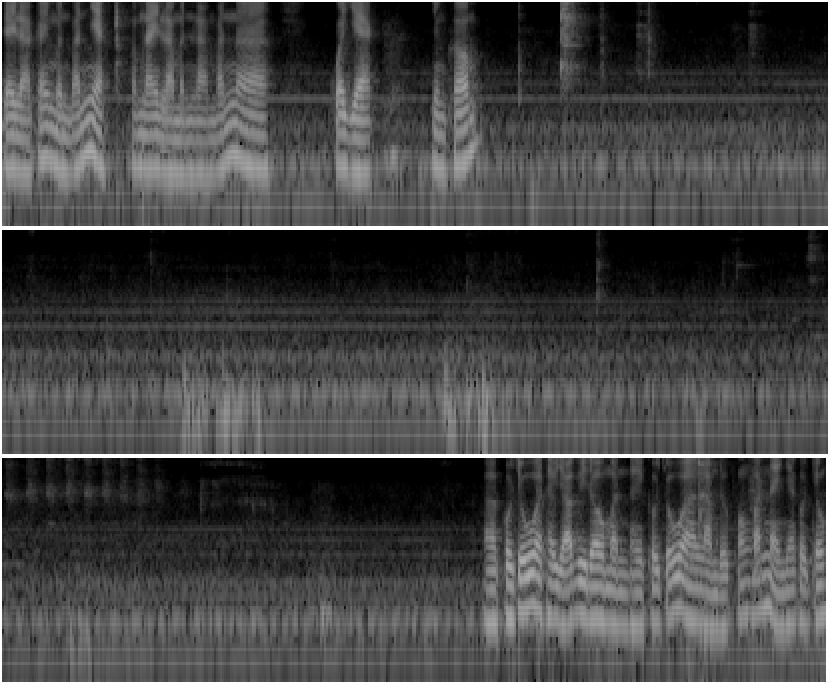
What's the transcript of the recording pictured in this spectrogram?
Đây là cái mình bánh nha. Hôm nay là mình làm bánh uh, qua dạt nhân khóm. À, cô chú à, theo dõi video mình thì cô chú à, làm được món bánh này nha cô chú.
